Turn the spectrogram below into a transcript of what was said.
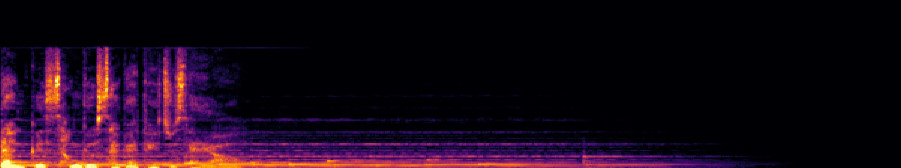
땅끝 성교사가 되주세요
